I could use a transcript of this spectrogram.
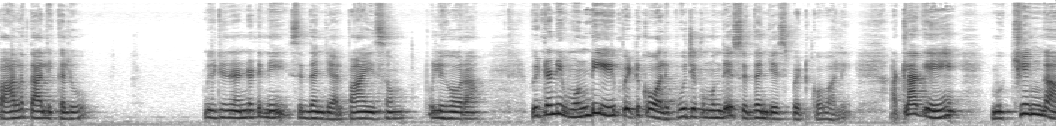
పాల తాలికలు వీటినన్నిటినీ సిద్ధం చేయాలి. పాయసం పులిహోర వీటిని వండి పెట్టుకోవాలి. పూజకు ముందే సిద్ధం చేసి పెట్టుకోవాలి. అట్లాగే ముఖ్యంగా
